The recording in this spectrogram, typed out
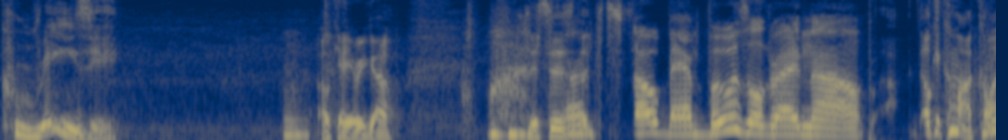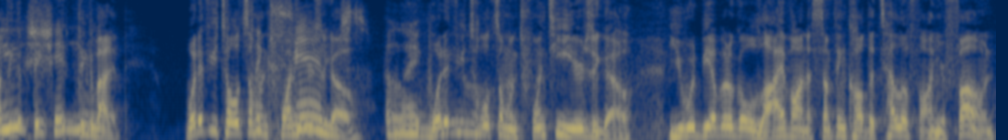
crazy. Okay here we go. This is I'm the so bamboozled right now. okay come on come Are on think, think, think about it what if you told someone Like 20 years ago like what if you told someone 20 years ago you would be able to go live on a, something called a telephone on your phone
